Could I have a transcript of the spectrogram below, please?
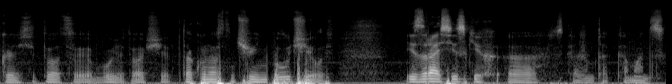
какая ситуация будет вообще. Так у нас ничего и не получилось. Из российских, э, скажем так, команд.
